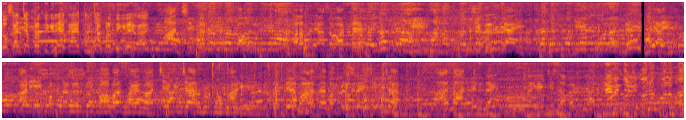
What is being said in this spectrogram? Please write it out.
लोकांच्या प्रतिक्रिया काय तुमच्या प्रतिक्रिया काय आजची गर्दी पाहून मला तरी असं वाटतंय की ही जी गर्दी आहे ही पूर्ण गर्दी आहे. आणि ही फक्त गर्दी बाबासाहेबांचे विचार आणि सध्या बाळासाहेब आंबेडकर यांचे विचार आज अंजलीताई आणि यांची सभा झाली.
